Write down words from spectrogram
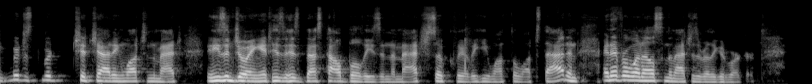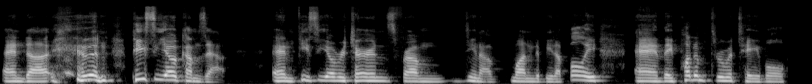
we're just we're chit chatting, watching the match, and he's enjoying it. His his best pal bullies in the match, so clearly he wants to watch that, and and everyone else in the match is a really good worker. And, uh, and then PCO comes out, and PCO returns from you know wanting to beat up Bully, and they put him through a table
